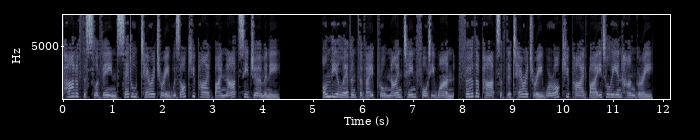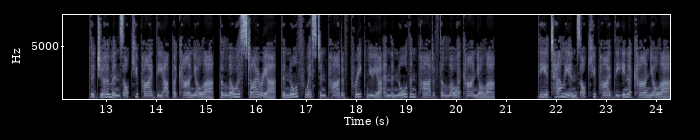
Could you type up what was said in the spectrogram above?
part of the Slovene settled territory was occupied by Nazi Germany. On the 11th of April 1941, further parts of the territory were occupied by Italy and Hungary. The Germans occupied the Upper Carniola, the Lower Styria, the northwestern part of Prekmurje and the northern part of the Lower Carniola. The Italians occupied the inner Carniola,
